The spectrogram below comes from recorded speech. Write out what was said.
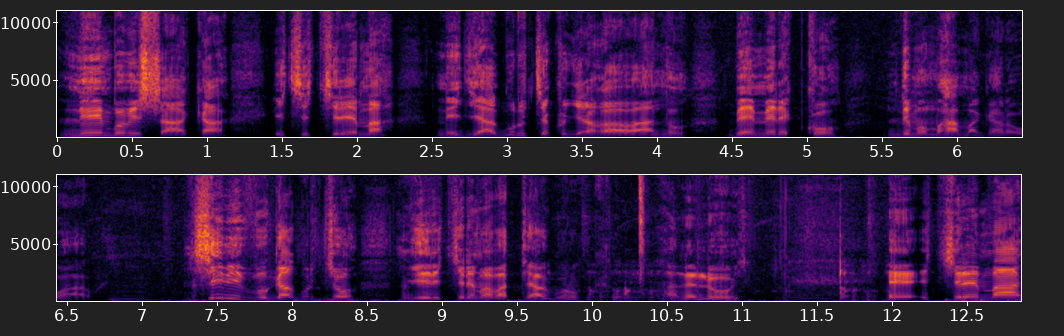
Nimba ubishaka iki kirema ntigihaguruke kugira ngo aba bantu bemere ko ndi mu muhamagaro wawe. Nkibivuga gutyo mbwira ikirema batihaguruka haleluya. Eh, ikirema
